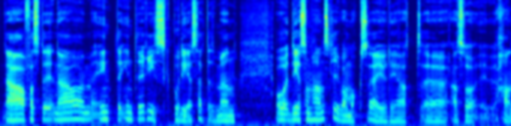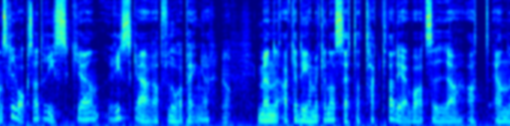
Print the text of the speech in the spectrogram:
Ja, fast det, nej, inte, inte risk på det sättet. Men, och det som han skriver om också är ju det att eh, alltså, han skriver också att risken, risk är att förlora pengar. Ja. Men akademikernas sätt att tackla det var att säga att en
